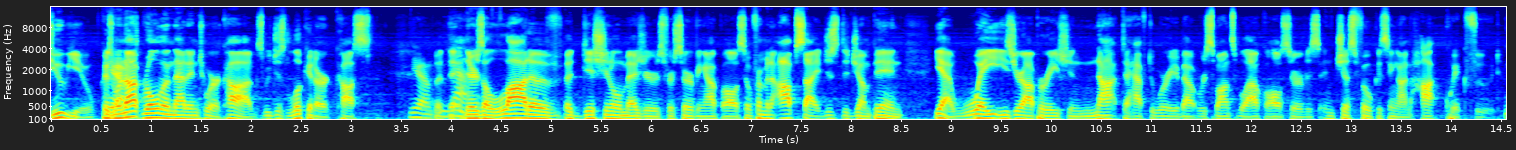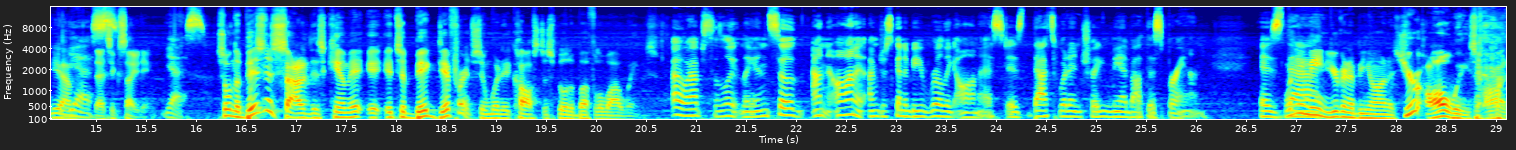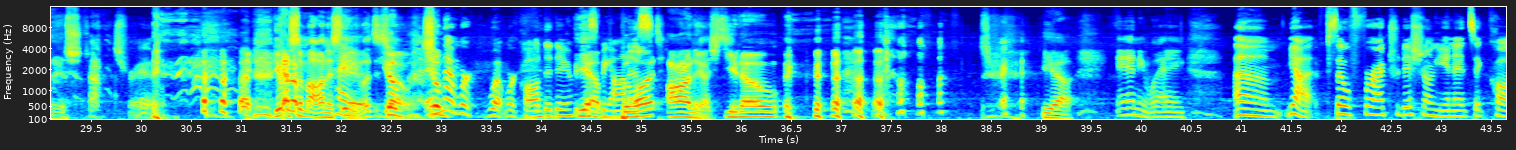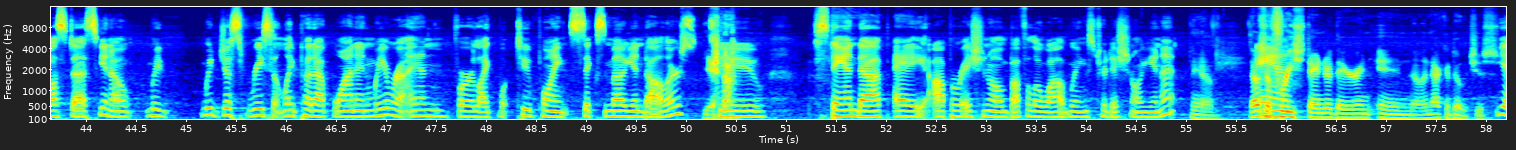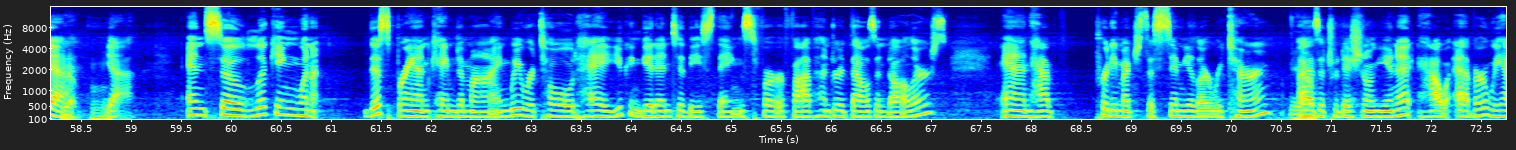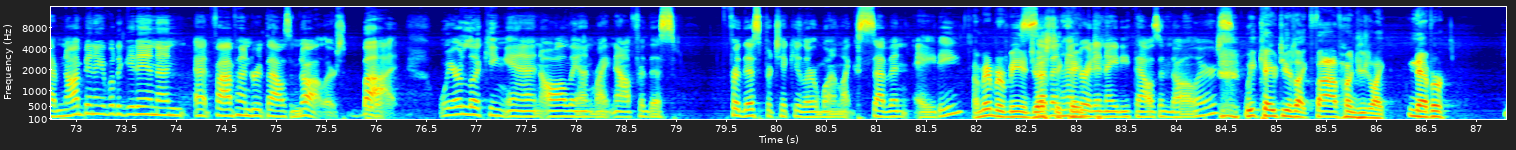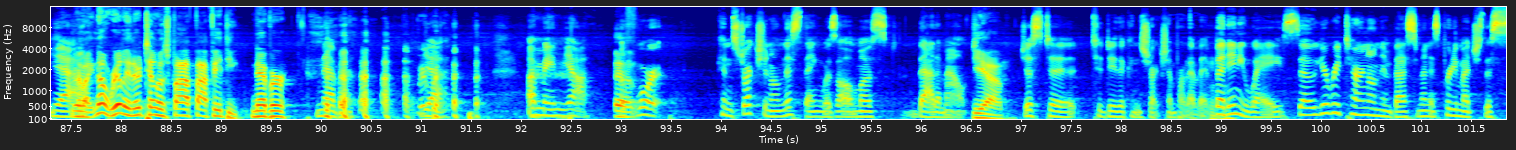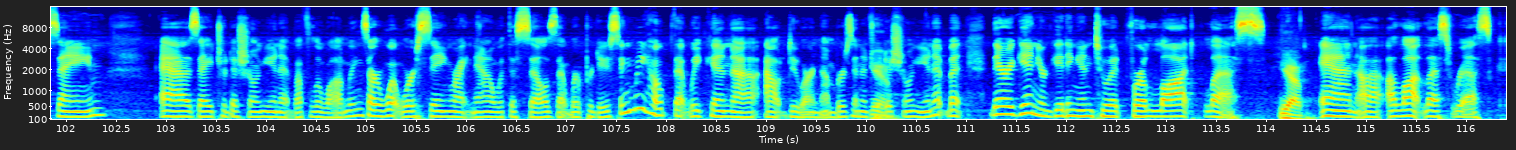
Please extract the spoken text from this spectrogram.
do you because Yeah. we're not rolling that into our cogs we just look at our costs yeah, but th- Yeah. there's a lot of additional measures for serving alcohol so from an op side just to jump in yeah way easier operation not to have to worry about responsible alcohol service and just focusing on hot quick food yeah. Yes. that's exciting Yes. So on the business side of this, Kim, it, it, it's a big difference in what it costs to build a Buffalo Wild Wings. Oh, absolutely. And so, I'm honest. I'm just going to be really honest. Is that's what intrigued me about this brand? Is What that do you mean you're going to be honest? You're always honest. true? give us some honesty Hey, let's so- go So- Isn't that we're, what we're called to do? yeah, to be honest. blunt, honest. Yes. You know. yeah. anyway, um, yeah. So for our traditional units, it cost us. You know, we we just recently put up one, and we were in for like two point six million dollars Yeah. to stand up a operational Buffalo Wild Wings traditional unit. Yeah. That was a free standard there in, in uh, Nacogdoches. Yeah, yeah. And so, looking when this brand came to mind, we were told, "Hey, you can get into these things for five hundred thousand dollars, and have pretty much the similar return Yeah. as a traditional unit. However, we have not been able to get in on, at five hundred thousand dollars, but we're looking in all in right now for this." For this particular one, like seven eighty, I remember me and Justin seven hundred and eighty thousand dollars. we came to you like 500. You're like, never. Yeah, You're like, no, really? They're telling us five, 550. Never. Never. yeah. I mean, yeah. Uh, Before construction on this thing was almost that amount. Yeah. Just to to do the construction part of it. But mm-hmm. anyway, so your return on investment is pretty much the same as a traditional unit Buffalo Wild Wings or what we're seeing right now with the sales that we're producing. We hope that we can uh, outdo our numbers in a Yeah. traditional unit, but there again you're getting into it for a lot less Yeah. and uh, a lot less risk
